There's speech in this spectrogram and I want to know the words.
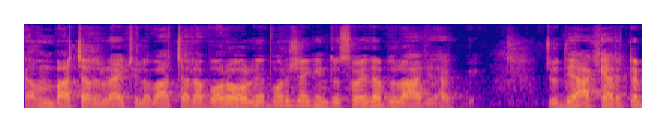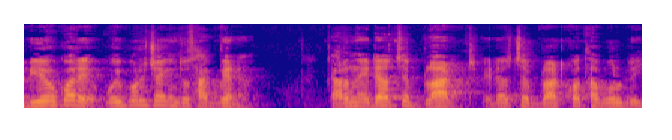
কারণ বাচ্চারা লাইফ ছিল, বাচ্চারা বড় হলে পরিচয় কিন্তু সৈয়দ আব্দুল্লাহ হাদি থাকবে। যদি আখে আরেকটা বিয়েও করে, ওই পরিচয় কিন্তু থাকবে না। কারণ এটা হচ্ছে ব্লাড এটা হচ্ছে ব্লাড কথা বলবেই।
